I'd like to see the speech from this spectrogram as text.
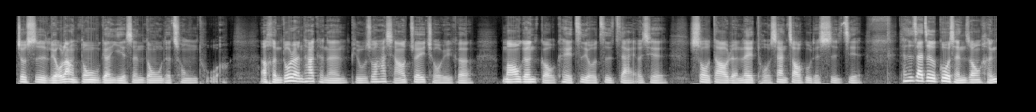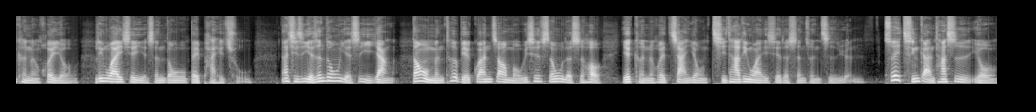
就是流浪动物跟野生动物的冲突啊。啊，很多人他可能，比如说他想要追求一个猫跟狗可以自由自在，而且受到人类妥善照顾的世界，但是在这个过程中，很可能会有另外一些野生动物被排除。那其实野生动物也是一样，当我们特别关照某一些生物的时候，也可能会占用其他另外一些的生存资源。所以情感它是有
